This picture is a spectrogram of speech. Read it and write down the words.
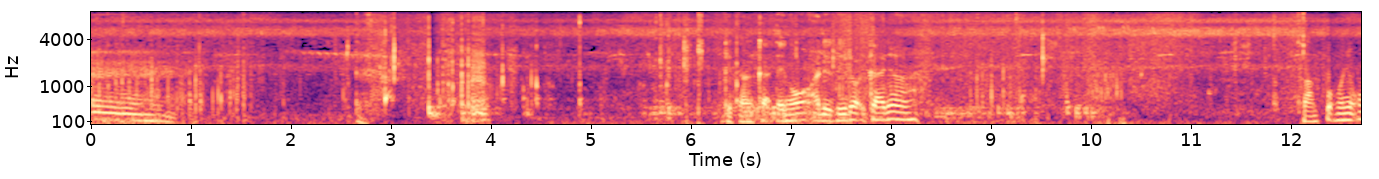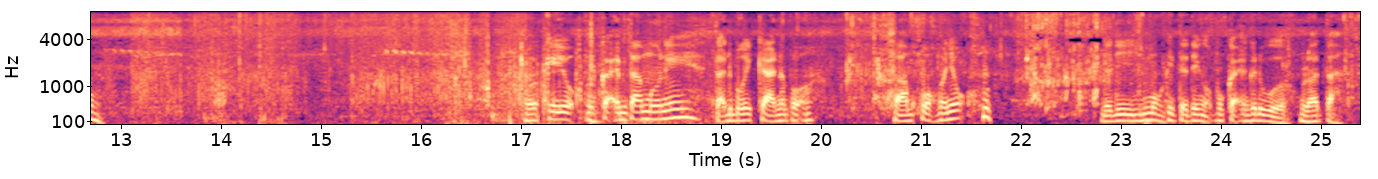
Hmm. Kita angkat tengok ada tidak ikannya. Sampuh banyak. Oh. ok yuk buka yang pertama ni. Tak ada berikan nampak? Sampuh banyak. Jadi jemur kita tengok buka yang kedua belah atas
